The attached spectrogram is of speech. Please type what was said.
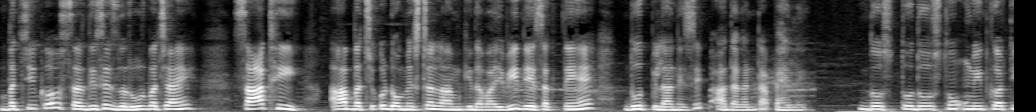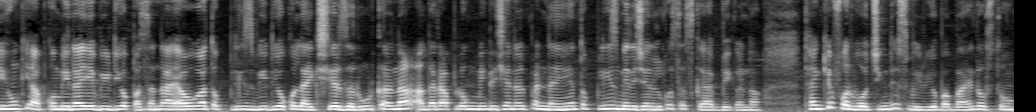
बच्चे को सर्दी से ज़रूर बचाएँ। साथ ही आप बच्चे को डोमेस्टल नाम की दवाई भी दे सकते हैं, दूध पिलाने से आधा घंटा पहले। दोस्तों दोस्तों, उम्मीद करती हूँ कि आपको मेरा ये वीडियो पसंद आया होगा तो प्लीज़ वीडियो को लाइक, शेयर ज़रूर करना। अगर आप लोग मेरे चैनल पर नए हैं तो प्लीज़ मेरे चैनल को सब्सक्राइब भी करना। Thank you for watching this video. Bye दोस्तों।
